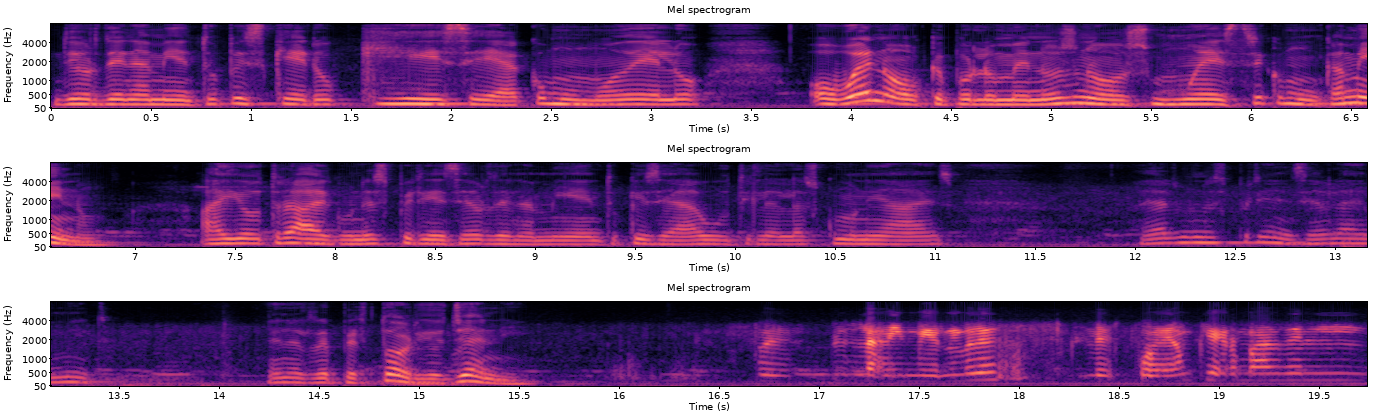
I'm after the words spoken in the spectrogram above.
de ordenamiento pesquero que sea como un modelo o bueno, que por lo menos nos muestre como un camino. ¿Hay otra, alguna experiencia de ordenamiento que sea útil a las comunidades? ¿Hay alguna experiencia, Vladimir? En el repertorio, Jenny. Pues Vladimir les, les puede ampliar más el,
